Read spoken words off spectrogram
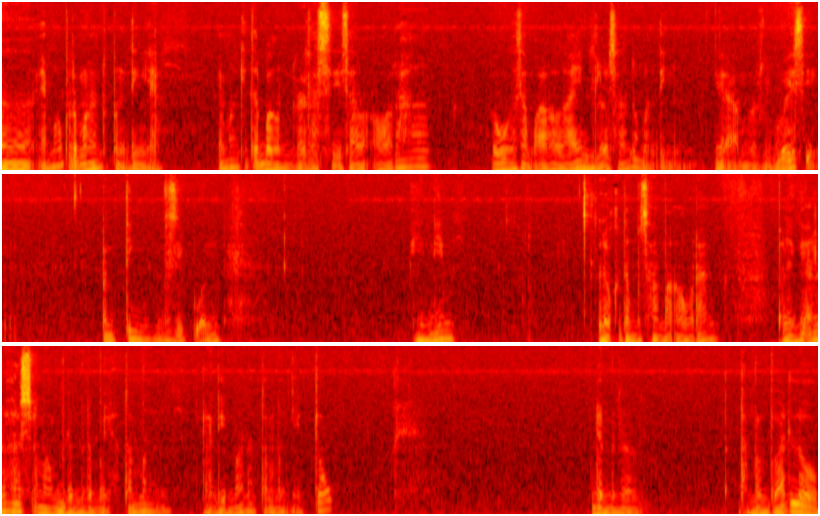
uh, emang pertemanan itu penting ya emang kita bangun relasi sama orang hubungan sama orang lain di luar sana itu penting. Ya menurut gue sih penting. Meskipun ini lo ketemu sama orang paling nggak lo harus emang bener-bener punya temen. Yang di mana temen itu bener-bener temen buat lo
